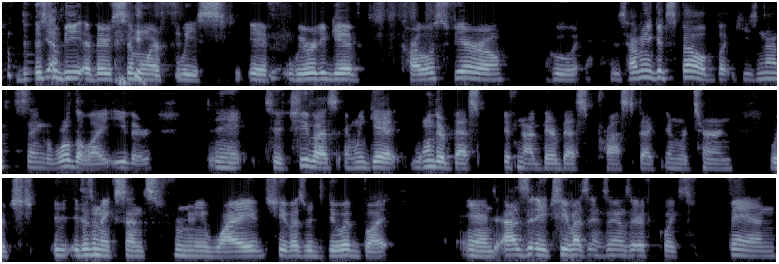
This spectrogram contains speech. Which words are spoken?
this Yeah. would be a very similar fleece if we were to give Carlos Fierro, who is having a good spell, but he's not saying the world a light either. eh, to Chivas, and we get one of their best, if not their best, prospect in return. Which it, it doesn't make sense for me why Chivas would do it, but and as a Chivas and San Jose Earthquakes fan,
